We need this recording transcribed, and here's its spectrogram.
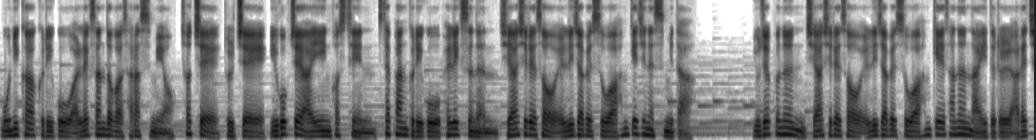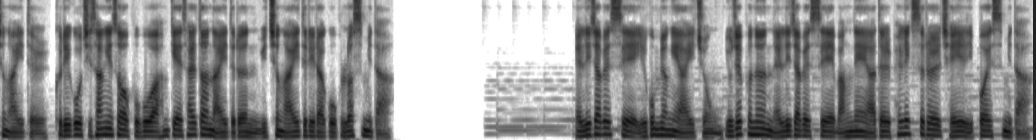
모니카 그리고 알렉산더가 살았으며 첫째, 둘째, 일곱째 아이인 커스틴, 스테판 그리고 펠릭스는 지하실에서 엘리자베스와 함께 지냈습니다. 요제프는 지하실에서 엘리자베스와 함께 사는 아이들을 아래층 아이들, 그리고 지상에서 부부와 함께 살던 아이들은 위층 아이들이라고 불렀습니다. 엘리자베스의 7명의 아이 중 요제프는 엘리자베스의 막내 아들 펠릭스를 제일 이뻐했습니다.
